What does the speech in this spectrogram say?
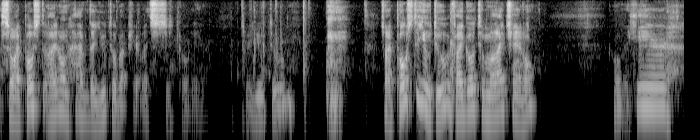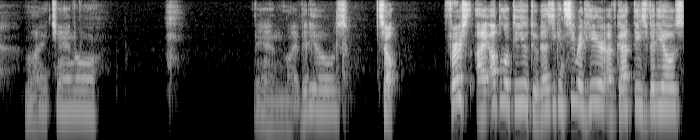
so I post I don't have the YouTube up here. Let's just go to to YouTube. So I post to YouTube. If I go to my channel over here my channel and my videos. So first I upload to YouTube. As you can see right here I've got these videos.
